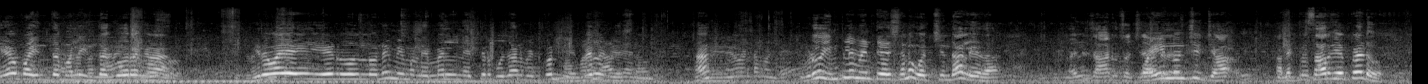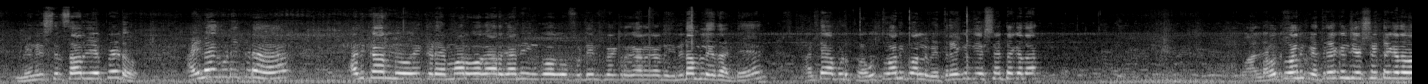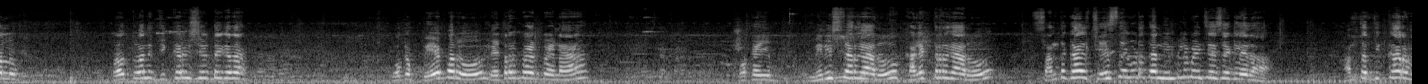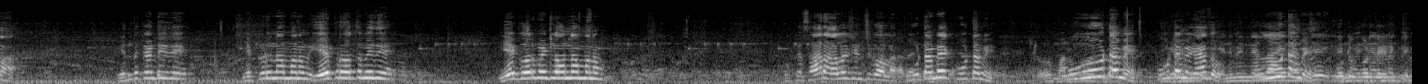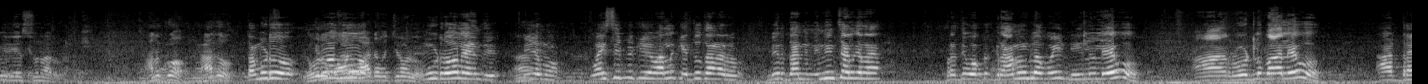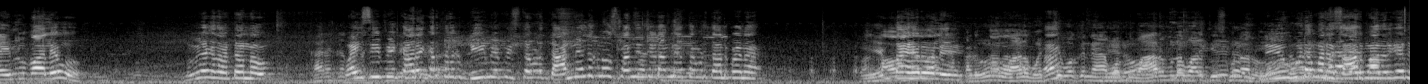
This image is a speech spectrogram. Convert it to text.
ఏ బా ఇంత మళ్ళీ ఇంత ఘోరంగా? ఇరవై ఏడు రోజుల్లోనే మిమ్మల్ని ఎమ్మెల్యేని ఎత్తిన భుజాన్ని పెట్టుకొని ఎమ్మెల్యే చేసినాం? ఇప్పుడు ఇంప్లిమెంటేషన్ వచ్చిందా లేదా? పై నుంచి కలెక్టర్ సార్ చెప్పాడు మినిస్టర్ సార్ చెప్పాడు. అయినా కూడా ఇక్కడ అధికారులు ఇక్కడ ఎంఆర్ఓ గారు కానీ ఇంకో ఫుడ్ ఇన్స్పెక్టర్ గారు కానీ వినడం లేదంటే అంటే అప్పుడు ప్రభుత్వానికి వాళ్ళు వ్యతిరేకం చేసినట్టే కదా. ప్రభుత్వానికి వ్యతిరేకం చేసినట్టే కదా వాళ్ళు. ప్రభుత్వాన్ని ధిక్కరించినట్టే కదా. ఒక పేపరు లెటర్ ప్యాడ్ పైన ఒక మినిస్టర్ గారు కలెక్టర్ గారు సంతకాలు చేస్తే కూడా దాన్ని ఇంప్లిమెంట్ చేసేయలేదా అంత ధిక్కారమా? ఎందుకంటే ఇది ఎక్కడున్నాం మనం? ఏ ప్రభుత్వం ఇది? ఏ గవర్నమెంట్లో ఉన్నాం మనం? ఒకసారి ఆలోచించుకోవాలా. కూటమే కూటమి. కూటమి కూటమి కాదు. కూటమి. చేస్తున్నారు. అనుకో కాదు. తమ్ముడు మూడు రోజులు అయింది బియ్యము. వైసీపీకి వాళ్ళకి ఎత్తుతున్నారు మీరు దాన్ని నిందించాలి కదా. ప్రతి ఒక్క గ్రామంలో పోయి నీళ్ళు లేవు. ఆ రోడ్లు బాగాలేవు ఆ డ్రైన్లు బాగాలేవు నువ్వే కదా అంటున్నావు. వైసీపీ కార్యకర్తలకు బియ్యం ఇప్పిస్తాడు దాన్ని ఎందుకు నువ్వు స్పందించడం లేదు తమ్ముడు దానిపైన? ఇప్పుడు వాళ్ళు వచ్చి ఒక నె- ఒక వారంలో వాళ్ళు తీసుకున్నారు. నువ్వు కూడా మన సార్ మాదిరిగా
